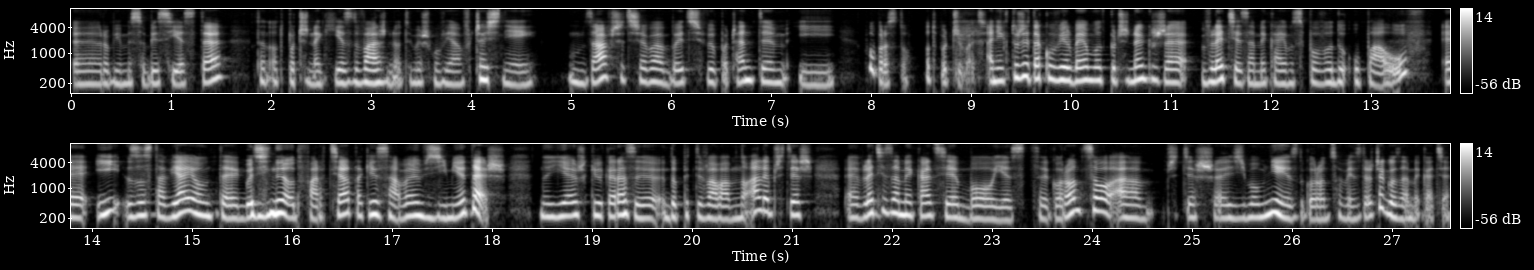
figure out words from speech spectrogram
e, robimy sobie siestę. Ten odpoczynek jest ważny, o tym już mówiłam wcześniej. Zawsze trzeba być wypoczętym i po prostu odpoczywać. A niektórzy tak uwielbiają odpoczynek, że w lecie zamykają z powodu upałów e, i zostawiają te godziny otwarcia takie same w zimie też. No i ja już kilka razy dopytywałam, no ale przecież e, w lecie zamykacie, bo jest gorąco, a przecież e, zimą nie jest gorąco, więc dlaczego zamykacie?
